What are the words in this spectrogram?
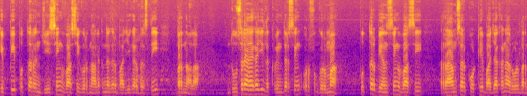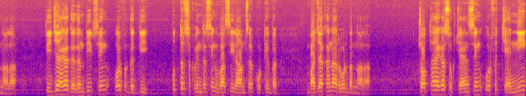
ਗਿੱਪੀ ਪੁੱਤਰ ਰਣਜੀਤ ਸਿੰਘ, ਵਾਸੀ ਗੁਰੂ ਨਾਨਕ ਨਗਰ ਬਾਜੀਗਰ ਬਸਤੀ, ਬਰਨਾਲਾ। ਦੂਸਰਾ ਹੈਗਾ ਜੀ ਲਖਵਿੰਦਰ ਸਿੰਘ ਉਰਫ ਗੁਰਮਾ, ਪੁੱਤਰ ਬੇਅੰਤ ਸਿੰਘ, ਵਾਸੀ ਰਾਮਸਰ ਕੋਠੇ, ਬਾਜਾਖਾਨਾ ਰੋਡ, ਬਰਨਾਲਾ। ਤੀਜਾ ਹੈਗਾ ਗਗਨਦੀਪ ਸਿੰਘ ਉਰਫ ਗੱਗੀ, ਪੁੱਤਰ ਸੁਖਵਿੰਦਰ ਸਿੰਘ, ਵਾਸੀ ਰਾਮਸਰ ਕੋਠੇ, ਬਰ, ਬਾਜਾਖਾਨਾ ਰੋਡ, ਬਰਨਾਲਾ। ਚੌਥਾ ਹੈਗਾ ਸੁਖਚੈਨ ਸਿੰਘ ਉਰਫ ਚੈਨੀ,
